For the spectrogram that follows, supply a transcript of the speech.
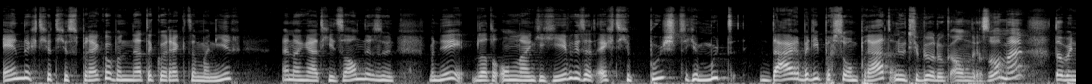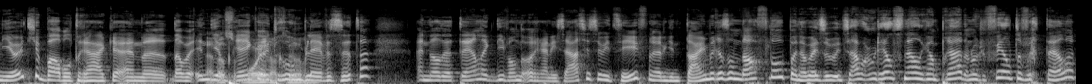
eindigt je het gesprek op een nette, correcte manier. En dan gaat je iets anders doen. Maar nee, dat online gegeven, je bent echt gepusht. Je moet daar bij die persoon praten. Nu, het gebeurt ook andersom, hè. Dat we niet uitgebabbeld raken en eh, dat we in Ja, die breakout blijven zitten. En dat uiteindelijk die van de organisatie zoiets heeft, maar dat een timer is aan het aflopen. En dat wij zoiets hebben, we moeten heel snel gaan praten, nog veel te vertellen.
